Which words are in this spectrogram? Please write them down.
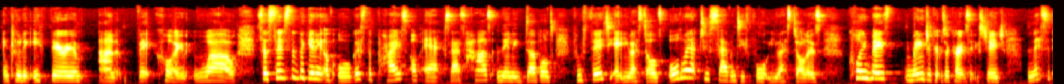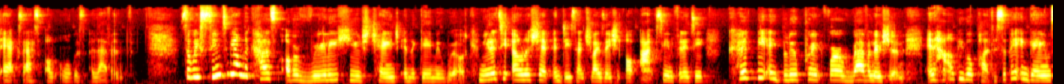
including Ethereum and Bitcoin. Wow. So since the beginning of August, the price of AXS has nearly doubled from 38 US dollars all the way up to 74 US dollars. Coinbase, major cryptocurrency exchange, listed AXS on August 11th. So we seem to be on the cusp of a really huge change in the gaming world. Community ownership and decentralization of Axie Infinity could be a blueprint for a revolution in how people participate in games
